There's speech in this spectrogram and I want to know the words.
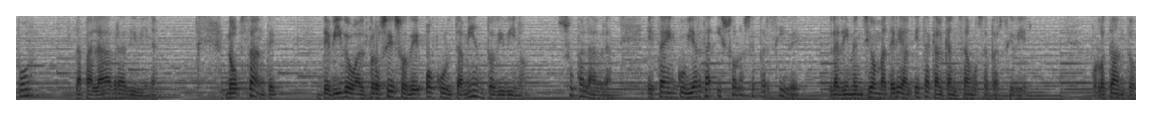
por la palabra divina. No obstante, debido al proceso de ocultamiento divino, su palabra está encubierta y solo se percibe la dimensión material, esta que alcanzamos a percibir. Por lo tanto,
